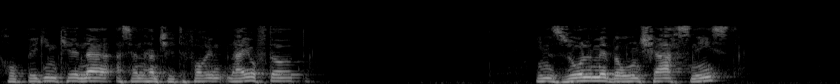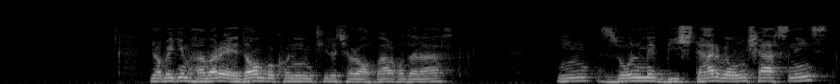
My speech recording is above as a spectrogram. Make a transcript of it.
خب بگیم که نه اصلا همچی اتفاقی نیفتاد این ظلم به اون شخص نیست. یا بگیم همه رو اعدام بکنیم تیر چراغ برق و درخت. این ظلم بیشتر به اون شخص نیست؟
